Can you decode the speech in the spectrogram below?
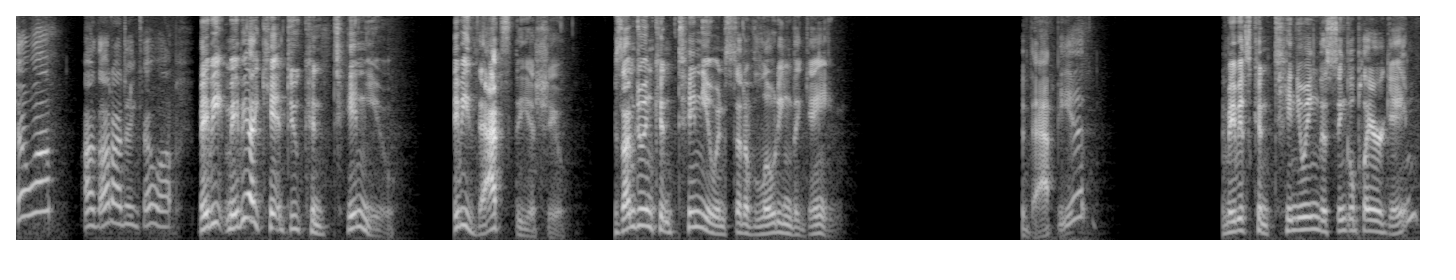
co-op? I thought I did go up. Maybe maybe I can't do continue. Maybe that's the issue. Because I'm doing continue instead of loading the game. Could that be it? Maybe it's continuing the single player game?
